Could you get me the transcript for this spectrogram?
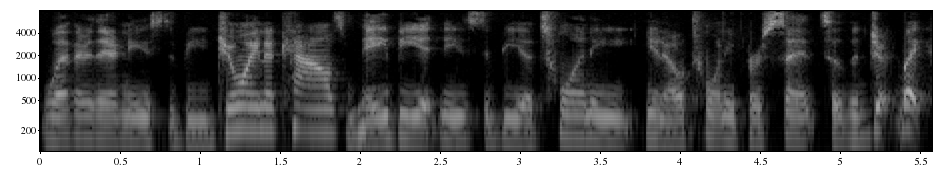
whether there needs to be joint accounts, maybe it needs to be a 20, you know, 20% to the like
